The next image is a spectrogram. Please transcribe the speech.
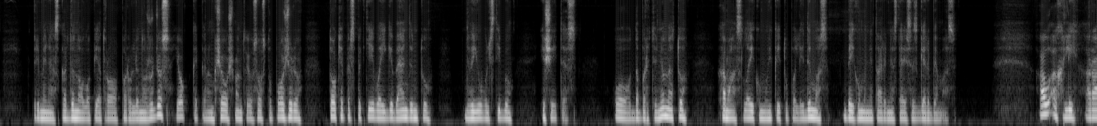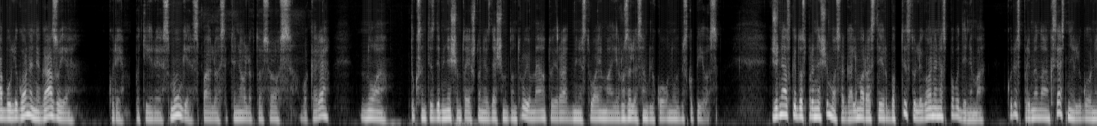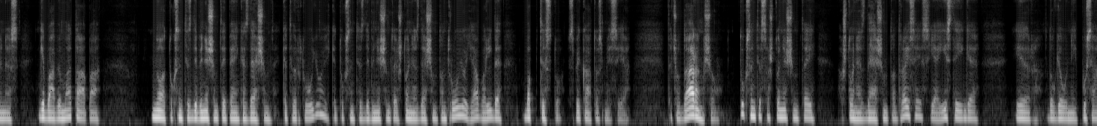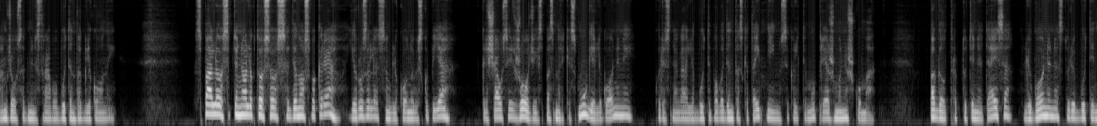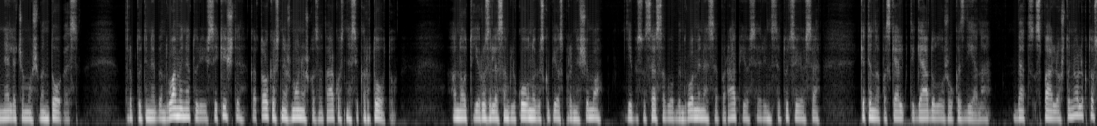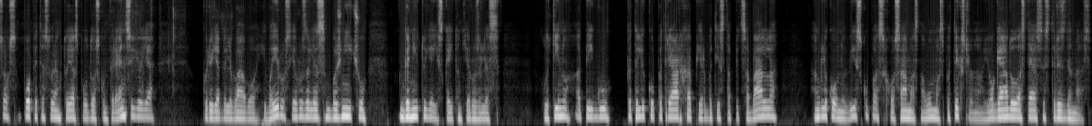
priminęs kardinolo Pietro Parolino žodžius, jog, kaip ir anksčiau šventojo sostų požiūriu, tokią perspektyvą įgyvendintų dviejų valstybių išeitis. O dabartiniu metu Hamas laikomų įkaitų paleidimas bei humanitarinės teisės gerbimas. Al-Ahli arabų ligoninė Gazoje, kuri patyrė smūgį spalio 17-osios vakare, nuo 1982 metų yra administruojama Jeruzalės anglikonų viskupijos. Žiniasklaidos pranešimuose galima rasti ir baptistų ligoninės pavadinimą, kuris primena ankstesnį ligoninės gyvavimo etapą Nuo 1954 iki 1982 ją valdė baptistų sveikatos misija. Tačiau dar anksčiau, 1882 ją įsteigė ir daugiau nei pusę amžiaus administravo būtent anglikonai. Spalio 17 dienos vakare Jeruzalės anglikonų viskupija krišiausiais žodžiais pasmerkė smūgį ligoniniai kuris negali būti pavadintas kitaip nei nusikaltimu prie žmoniškumą. Pagal traptutinę teisę ligoninės turi būti neliečiamos šventovės. Traptutinė bendruomenė turi išsikišti, kad tokios nežmoniškos atakos nesikartotų. Anot Jeruzalės anglikonų viskupijos pranešimo, jie visose savo bendruomenėse, parapijose ir institucijose ketina paskelbti gedulo už aukas dieną. Bet spalio 18-osios popietės surinktoje spaudos konferencijoje kurioje dalyvavo įvairūs Jeruzalės bažnyčių ganytojai, įskaitant Jeruzalės lutynų apieigų katalikų patriarchą Pier Batista Pizzaballa, anglikonų vyskupas Hosamas Naumas patikslino, jo gedulas tęsis tris dienas.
